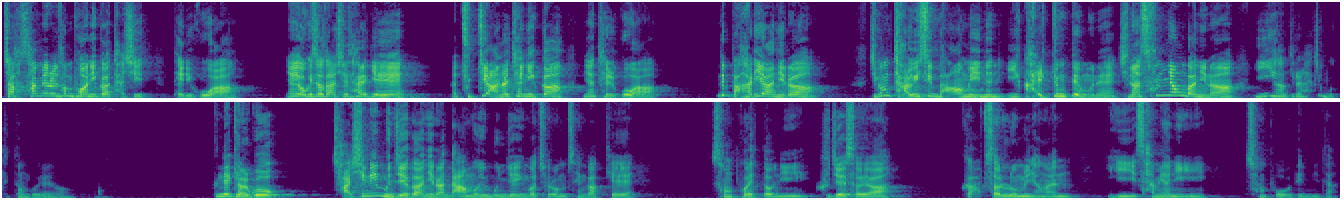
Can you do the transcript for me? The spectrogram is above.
자, 사면을 선포하니까 다시 데리고 와. 그냥 여기서 다시 살게 해. 죽지 않을 테니까 그냥 데리고 와. 근데 말이 아니라 지금 다윗의 마음에 있는 이 갈등 때문에 지난 3년간이나 이 이야기를 하지 못했던 거예요. 근데 결국 자신의 문제가 아니라 남의 문제인 것처럼 생각해 선포했더니 그제서야 그 압살롬을 향한 이 사면이 선포됩니다.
